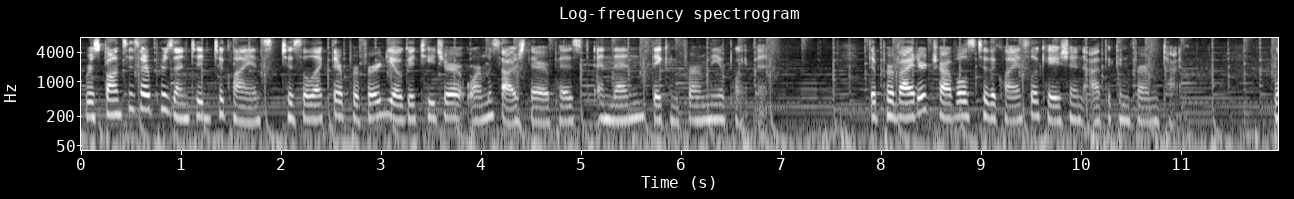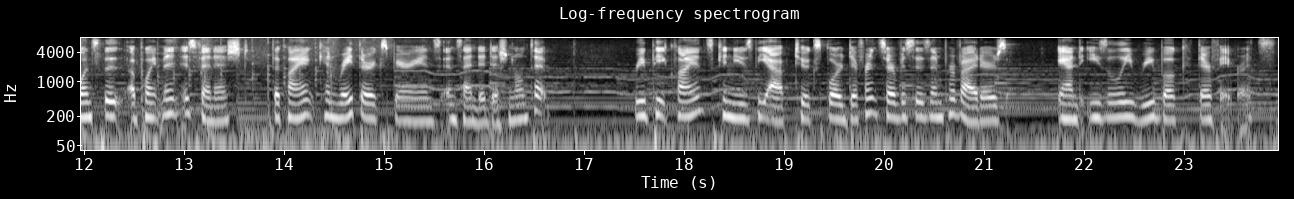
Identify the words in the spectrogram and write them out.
Responses are presented to clients to select their preferred yoga teacher or massage therapist, and then they confirm the appointment. The provider travels to the client's location at the confirmed time. Once the appointment is finished, the client can rate their experience and send additional tip. Repeat clients can use the app to explore different services and providers and easily rebook their favorites.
